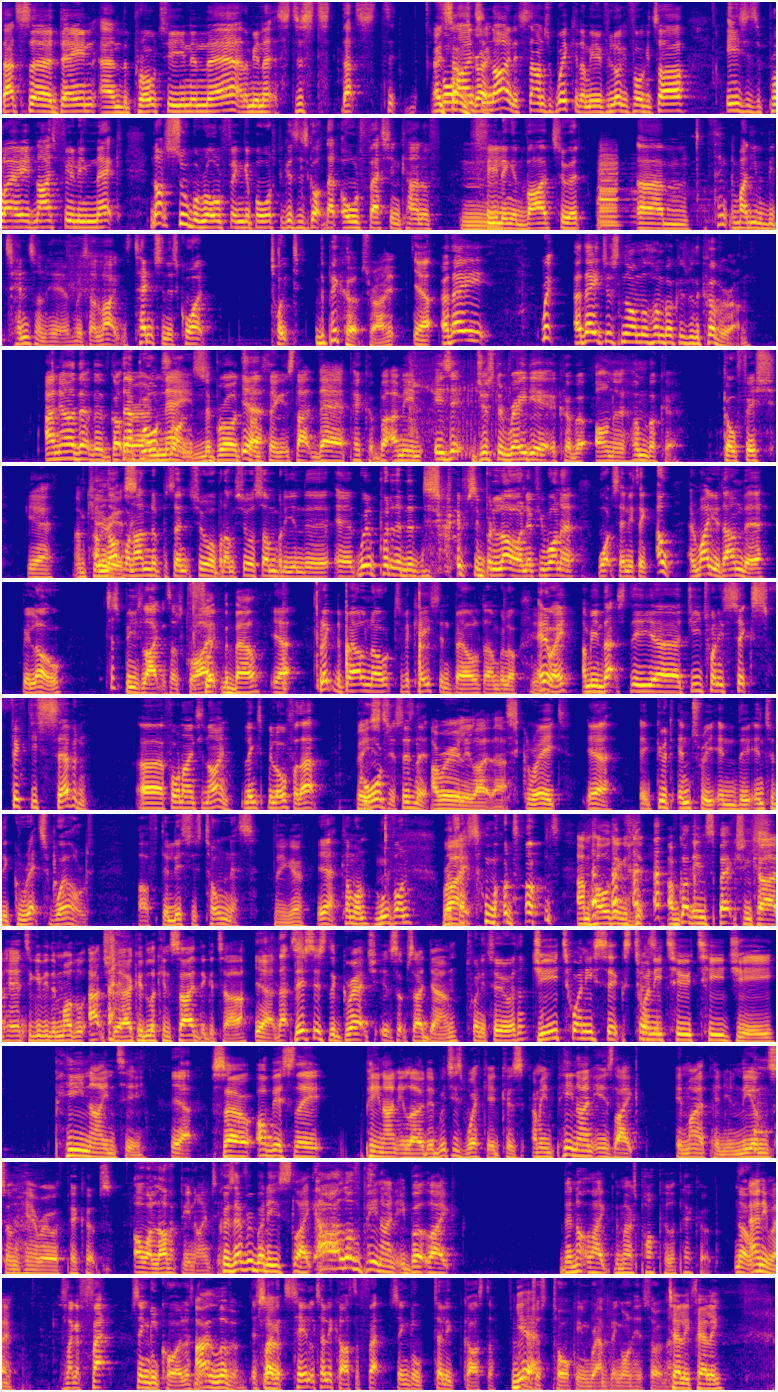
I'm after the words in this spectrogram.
That's uh, Dane and the protein in there, and I mean it's just that's It four sounds ninety great. nine. It sounds wicked. I mean, if you're looking for a guitar, easy to play, nice feeling neck, not super roll fingerboard because it's got that old fashioned kind of Mm. feeling and vibe to it. Um, I think there might even be tense on here, which I like. The tension is quite tight. The pickups, right? Yeah. Are they? Are they just normal humbuckers with a cover on? I know that they've got They're their own name, Broadtrons. the Broadtron Yeah. thing. It's like their pickup, but I mean, is it just a radiator cover on a humbucker? Go fish. Yeah, I'm curious. I'm not 100% sure, but I'm sure somebody in the. Uh, we'll put it in the description below, and if you want to watch anything. Oh, and while you're down there below, just please like and subscribe. Flick the bell. Yeah, click the bell notification bell down below. Anyway, I mean that's the uh, G2657 uh, 499. Links below for that. Beast. Gorgeous, isn't it? I really like that. It's great. Yeah, a good entry in the into the Gretsch world of delicious toneness. There you go. Yeah, come on, move on. Right. Let's have some more tones. I'm holding. I've got the inspection card here to give you the model. Actually, I could look inside the guitar. Yeah, that's- This is the Gretsch. It's upside down. 22 22, isn't it? G2622 TG P90. Yeah. So obviously P90 loaded, which is wicked because I mean P90 is like, in my opinion, the unsung hero of pickups. Oh, I love a P90. Because everybody's like, oh, I love a P90, but like, they're not like the most popular pickup. No. Anyway, It's like a fat single coil, isn't it? I love them. It's So- like a tel- Telecaster, fat single Telecaster. Yeah. just talking, rambling on here. Sorry, man. Telly Felly.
